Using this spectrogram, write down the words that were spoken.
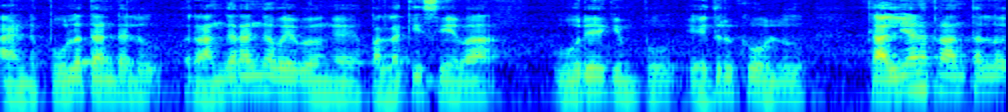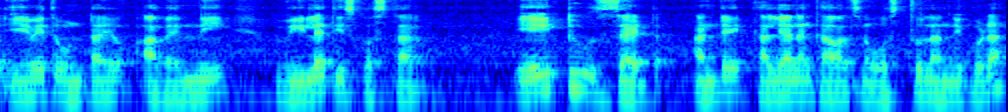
అండ్ పూలదండలు రంగరంగ వైభవంగా పల్లకీ సేవ ఊరేగింపు ఎదుర్కోళ్ళు కళ్యాణ ప్రాంతాల్లో ఏవైతే ఉంటాయో అవన్నీ వీళ్ళే తీసుకొస్తారు. ఏ టు జెడ్ అంటే కళ్యాణం కావాల్సిన వస్తువులన్నీ కూడా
